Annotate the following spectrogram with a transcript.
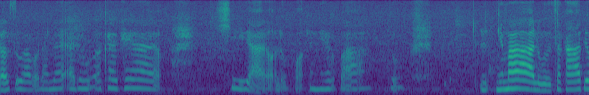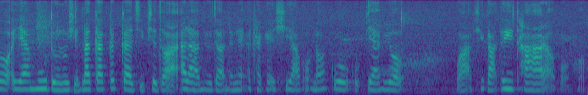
တော့ဆိုတာပေါ့ဒါပေမဲ့အဲ့လိုအခက်ခဲကတော့ရှိတာတော့အဲ့လိုပေါ့နည်းနည်းပါဟိုညီမကလို့စကားပြောအရန်မှုသွင်းလို့ရှိရင်လက်ကကက်ကက်ကြီးဖြစ်သွားအဲ့လိုမျိုးကြောင့်နည်းနည်းအခက်ခဲရှိရပါတော့ကိုကိုပြန်ပြီးတော့ဟိုအဖြစ်ကသတိထားရတာပေါ့ဟုတ်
